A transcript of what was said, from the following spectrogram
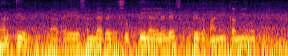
भरती होती. आता हे संध्याकाळची सुट्टी लागलेली आहे. सुट्टीचं पाणी कमी होत आहे.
